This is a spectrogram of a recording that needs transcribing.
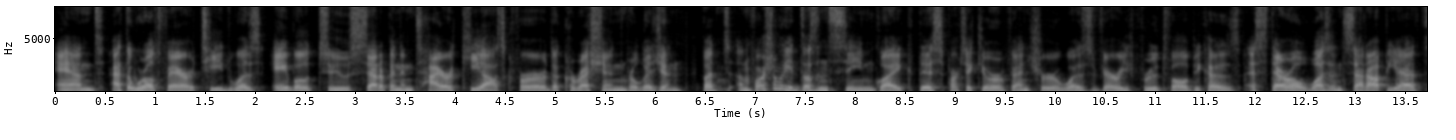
and at the World Fair, Teed was able to set up an entire kiosk for the Koreshan religion. But unfortunately, it doesn't seem like this particular venture was very fruitful because Estero wasn't set up yet,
